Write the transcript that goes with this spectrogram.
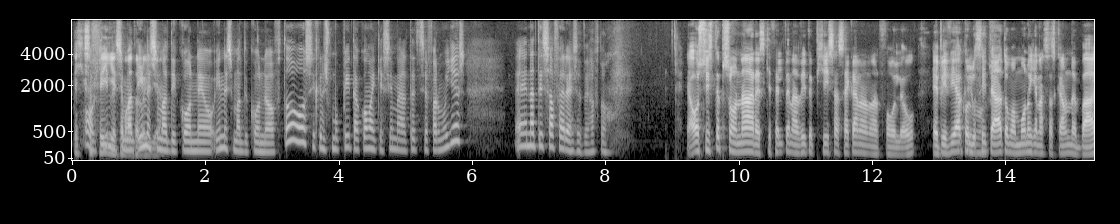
Έχει ξεφύγει είναι, σημα... είναι, σημαντικό νέο, είναι σημαντικό νέο αυτό. Όσοι χρησιμοποιείτε ακόμα και σήμερα τέτοιες εφαρμογές, ε, να τις αφαιρέσετε αυτό. Ε, όσοι είστε ψωνάρες και θέλετε να δείτε ποιοι σας έκαναν unfollow, επειδή ακολουθείτε άτομα μόνο για να σας κάνουν back,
